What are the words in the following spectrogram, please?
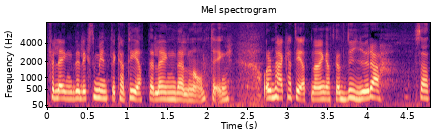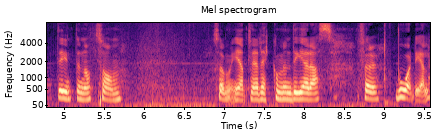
förlängde liksom inte kateterlängd eller någonting. Och de här kateterna är ganska dyra så att det är inte något som, som egentligen rekommenderas för vår del.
